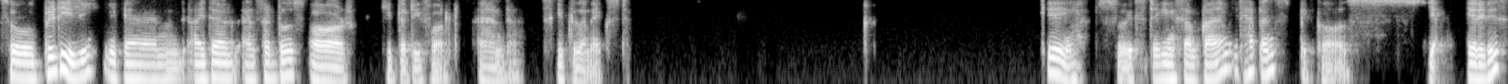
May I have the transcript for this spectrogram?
So pretty easy. You can either answer those or keep the default and skip to the next. Okay so it's taking some time. It happens because yeah here it is.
